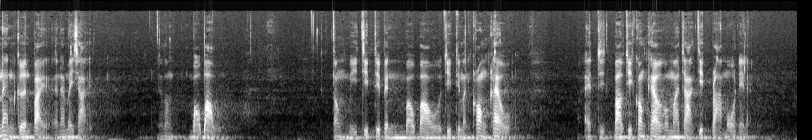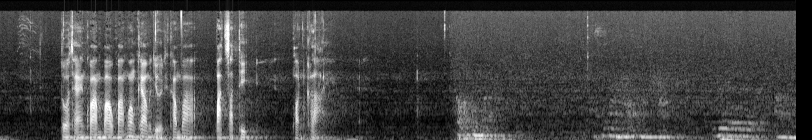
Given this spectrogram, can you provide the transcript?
แน่นเกินไป อันนั้นไม่ใช่ต้องเบาๆ ต้องมีจิตที่เป็นเบาๆ จิตที่มันคล่องแคล่วไอ้จิตเบาจิตคล่องแคล่วก็มาจากจิตปราโมทนี่แหละ ตัวแทนความเบาความคล่องแคล่วมันอยู่ที่คำว่า ปัสสัทธิผ่อนคลายขอบคุณมาก สายชิล ใช่คือภาวนา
